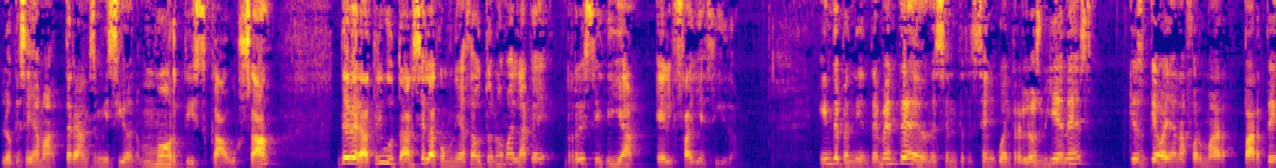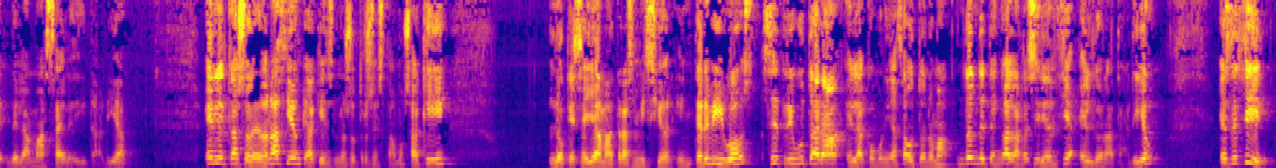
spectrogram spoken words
lo que se llama transmisión mortis causa, deberá tributarse la comunidad autónoma en la que residía el fallecido, independientemente de dónde se, encuentren los bienes que, que vayan a formar parte de la masa hereditaria. En el caso de donación, que aquí nosotros estamos aquí, lo que se llama transmisión intervivos, se tributará en la comunidad autónoma donde tenga la residencia el donatario, es decir,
